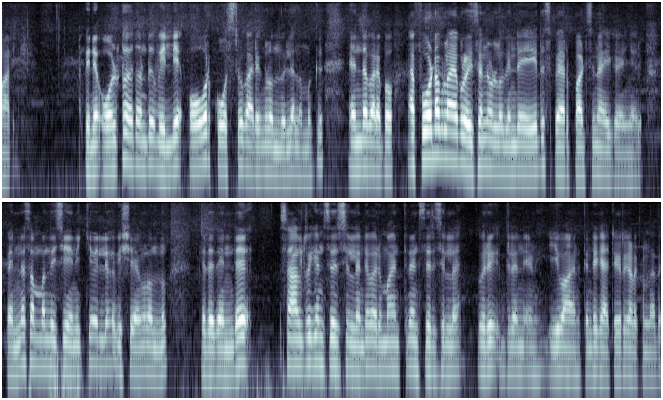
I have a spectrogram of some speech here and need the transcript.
മാറി. പിന്നെ ഓൾട്ടോ ആയതുകൊണ്ട് വലിയ ഓവർ കോസ്റ്റോ കാര്യങ്ങളൊന്നുമില്ല. നമുക്ക് എന്താ പറയുക ഇപ്പോൾ അഫോർഡബിൾ ആയ പ്രൈസ് തന്നെ ഉള്ളൂ. ഇതിന്റെ ഏത് സ്പെയർ പാർട്സിനായി കഴിഞ്ഞാൽ ഇപ്പം എന്നെ സംബന്ധിച്ച് എനിക്ക് വലിയ വിഷയങ്ങളൊന്നും അതായത് എന്റെ സാലറിക്ക് അനുസരിച്ചുള്ള എന്റെ വരുമാനത്തിനനുസരിച്ചുള്ള ഒരു ഇതിൽ തന്നെയാണ് ഈ വാഹനത്തിന്റെ കാറ്റഗറി കിടക്കുന്നത്.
